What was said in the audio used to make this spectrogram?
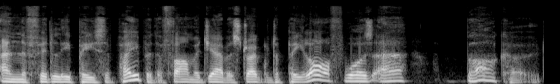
And the fiddly piece of paper the farmer jabber struggled to peel off was a barcode.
